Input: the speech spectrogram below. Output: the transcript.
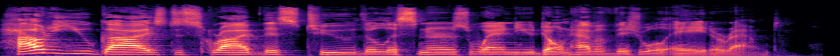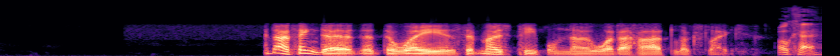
how do you guys describe this to the listeners when you don't have a visual aid around? I think the, the the way is that most people know what a heart looks like. Okay.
